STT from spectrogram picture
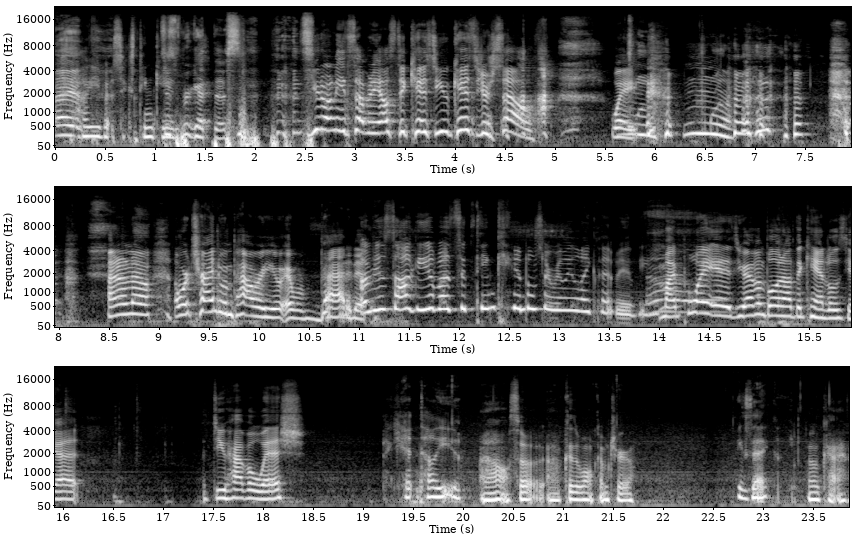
I- talking about 16 candles. just candles. forget this. You don't need somebody else to kiss you. Kiss yourself. Wait. I don't know. We're trying to empower you, and we're bad at it. I'm just talking about 16 candles. I really like that movie. My point is, you haven't blown out the candles yet. Do you have a wish? I can't tell you Oh, so because it won't come true. exactly. Okay.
